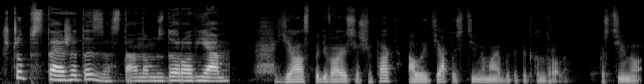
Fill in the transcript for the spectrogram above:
щоб стежити за станом здоров'я. Я сподіваюся, що так, але я постійно маю бути під контролем. Постійно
